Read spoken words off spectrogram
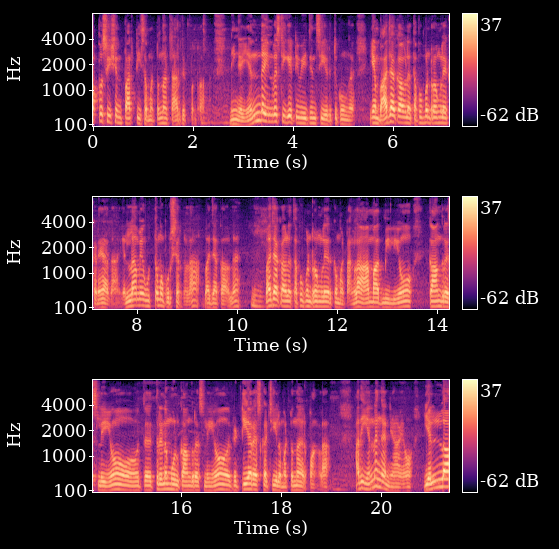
ஆப்போசிஷன் பார்ட்டிஸை மட்டும்தான் டார்கெட் பண்ணுறாங்க நீங்கள் எந்த இன்வெஸ்டிகேட்டிவ் ஏஜென்சி எடுத்துக்கோங்க. ஏன் பாஜகவில் தப்பு பண்ணுறவங்களே கிடையாதா? எல்லாமே உத்தம புருஷர்களா பாஜகவில்? பாஜகவுல தப்பு பண்றவங்களே இருக்க மாட்டாங்களா? ஆம் ஆத்மிலையும் காங்கிரஸ்லயும் திரிணாமுல் காங்கிரஸ்லயும் டிஆர்எஸ் கட்சியில மட்டும்தான் இருப்பாங்களா? அது என்னங்க நியாயம்? எல்லா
